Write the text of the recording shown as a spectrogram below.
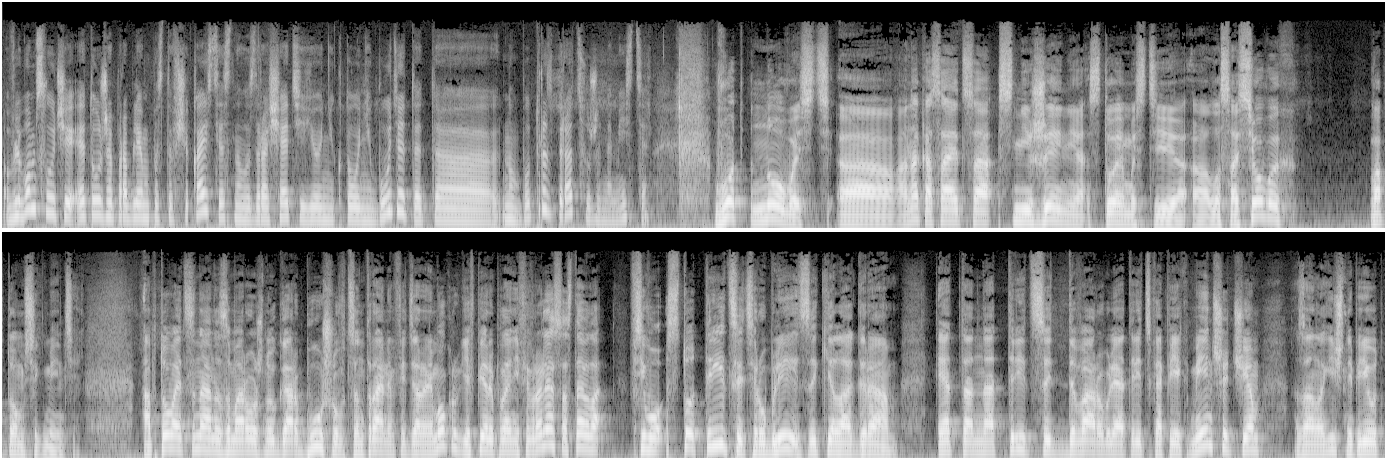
В любом случае, это уже проблема поставщика, естественно, возвращать ее никто не будет, это, ну, будут разбираться уже на месте. Вот новость, э, она касается снижения стоимости лососевых в оптовом сегменте. Оптовая цена на замороженную горбушу в Центральном федеральном округе в первой половине февраля составила всего 130 рублей за килограмм. Это на 32 рубля 30 копеек меньше, чем за аналогичный период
